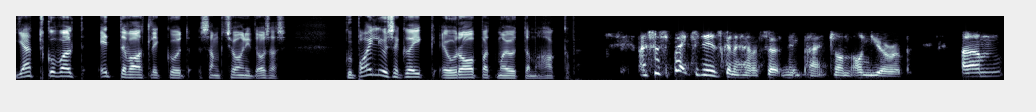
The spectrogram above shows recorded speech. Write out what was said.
jätkuvalt ettevaatlikud sanktsioonide osas. kui palju see kõik Euroopat mõjutama hakkab? I suspect it is going to have a certain impact on, on Europe. Um,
